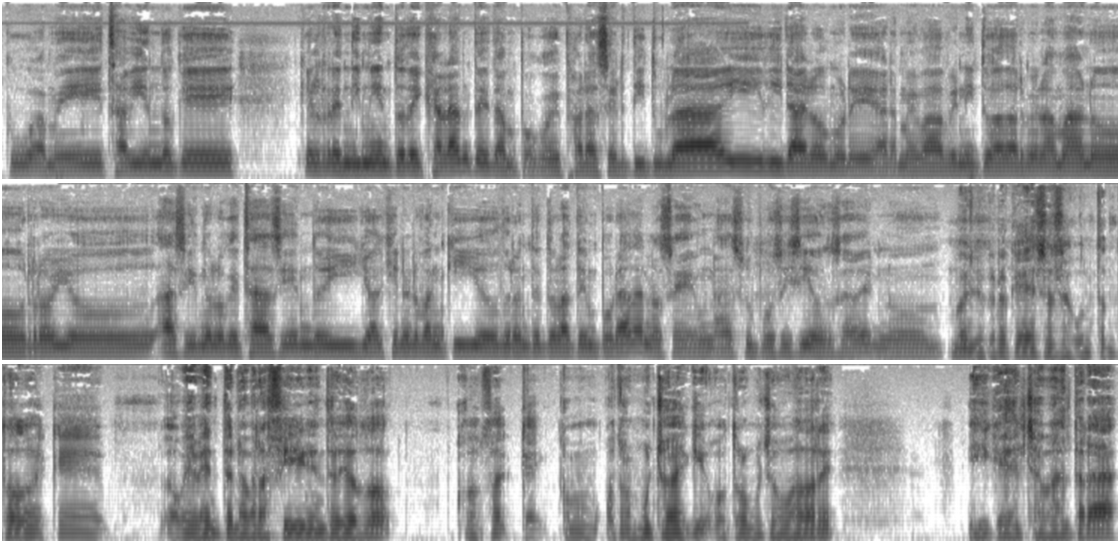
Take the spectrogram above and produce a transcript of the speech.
Cuamé está viendo que, que el rendimiento de Escalante tampoco es para ser titular y dirá el hombre, ahora me va a venir tú a darme la mano, rollo, haciendo lo que está haciendo y yo aquí en el banquillo durante toda la temporada, no sé, una suposición, ¿sabes? No... No, yo creo que eso se juntan todos, es que obviamente no habrá feeling entre ellos dos, que como otros muchos equipos, otros muchos jugadores, y que el chaval estará.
